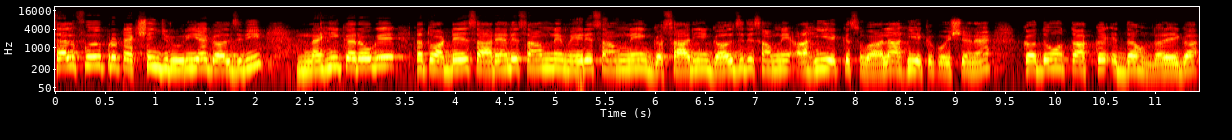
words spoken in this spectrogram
ਸੈਲਫ ਪ੍ਰੋਟੈਕਸ਼ਨ ਜ਼ਰੂਰੀ ਹੈ ਗਰਲਜ਼ ਦੀ। ਨਹੀਂ ਕਰੋਗੇ ਤਾਂ ਤੁਹਾਡੇ ਸਾਰਿਆਂ ਦੇ ਸਾਹਮਣੇ, ਮੇਰੇ ਸਾਹਮਣੇ, ਗ- ਸਾਰੀਆਂ ਗਰਲਜ਼ ਦੇ ਸਾਹਮਣੇ ਆਹੀ ਇੱਕ ਸਵਾਲ ਹੈ ਆਹੀ ਇੱਕ ਕੁਐਸਚਨ ਹੈ। ਕਦੋਂ ਤੱਕ ਇਦਾਂ ਹੁੰਦਾ ਰਹੇਗਾ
